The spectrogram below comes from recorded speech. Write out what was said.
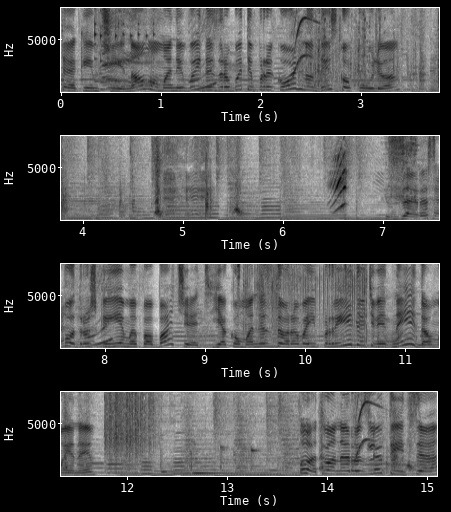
Таким чином у мене вийде зробити прикольну диско-кулю. Зараз подружки Єми побачать, як у мене здорово і прийдуть від неї до мене. От вона розлютиться.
